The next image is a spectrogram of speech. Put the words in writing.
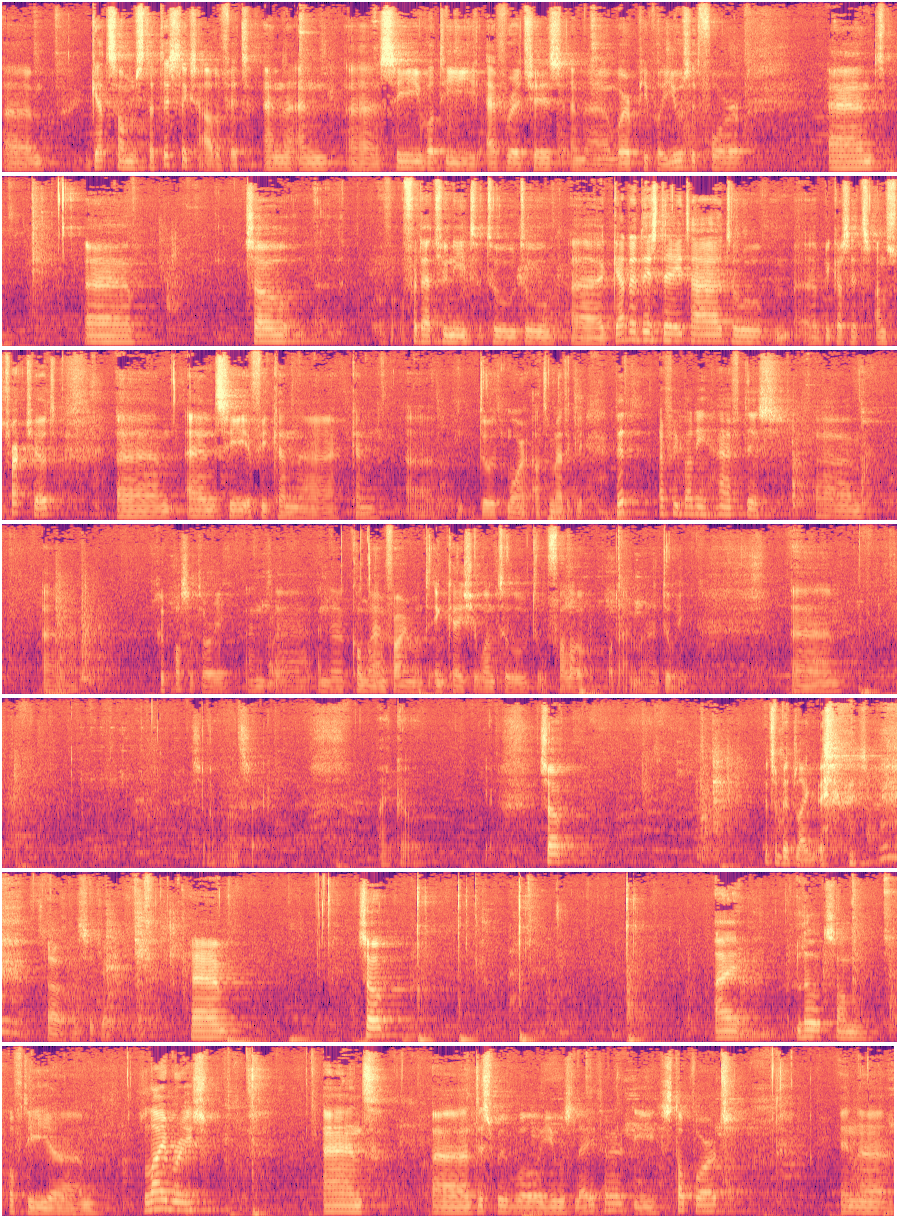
um, get some statistics out of it and, and uh, see what the average is and uh, where people use it for. And uh, so for that you need to, to uh, gather this data to, uh, because it's unstructured um, and see if we can, can uh, do it more automatically. Did everybody have this um, uh, repository and, uh, and the Conda environment in case you want to, to follow what I'm doing? Um, so one sec. I go. So it's a bit like this. oh, that's a joke. Um, so I load some of the um, libraries, and uh, this we will use later, the stop words. In, uh,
